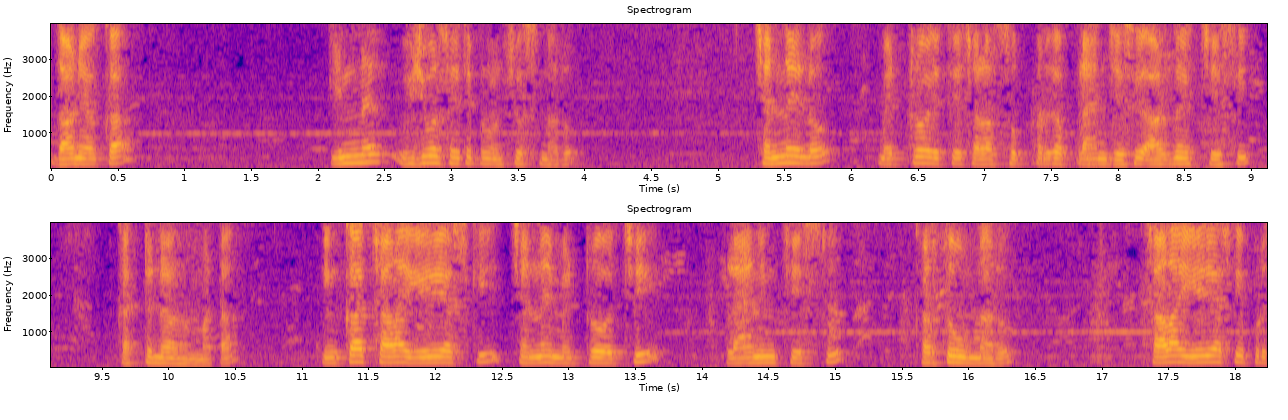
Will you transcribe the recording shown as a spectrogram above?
దాని యొక్క ఇన్నర్ విజువల్స్ అయితే ఇప్పుడు మనం చూస్తున్నారు. చెన్నైలో మెట్రో అయితే చాలా సూపర్గా ప్లాన్ చేసి ఆర్గనైజ్ చేసి కట్టినారు అనమాట ఇంకా చాలా ఏరియాస్కి చెన్నై మెట్రో వచ్చి ప్లానింగ్ చేస్తూ కడుతూ ఉన్నారు. చాలా ఏరియాస్కి ఇప్పుడు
